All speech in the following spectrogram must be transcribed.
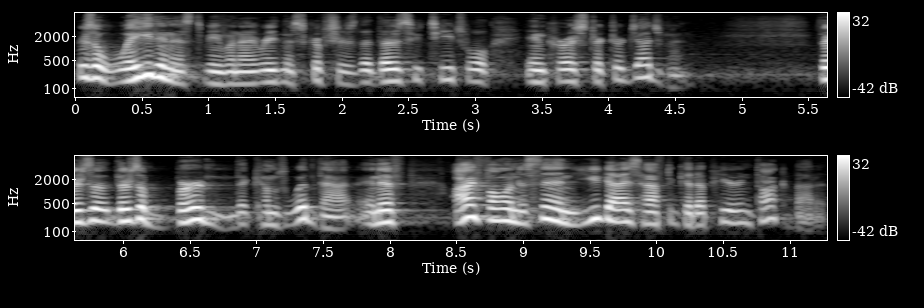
There's a weightiness to me when I read in the scriptures that those who teach will incur stricter judgment. There's a, there's a burden that comes with that. And if I fall into sin, you guys have to get up here and talk about it.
